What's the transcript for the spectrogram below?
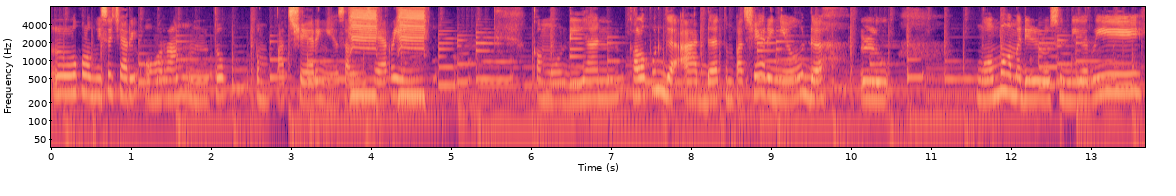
lo kalau bisa cari orang untuk tempat sharing ya saling sharing. Kemudian kalaupun nggak ada tempat sharing ya udah lu ngomong sama diri lu sendiri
